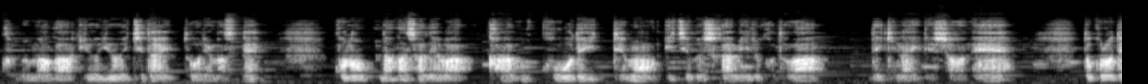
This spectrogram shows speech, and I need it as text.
車が悠々1台通れますね。この長さでは観光で行っても一部しか見ることはできないでしょうね。ところで、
